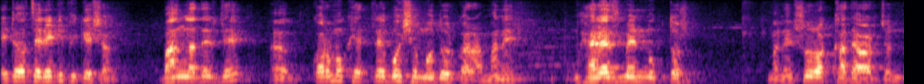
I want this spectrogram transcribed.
এটা হচ্ছে রেটিফিকেশন বাংলাদেশ যে কর্মক্ষেত্রে বৈষম্য দূর করা মানে হ্যারাসমেন্ট মুক্ত মানে সুরক্ষা দেওয়ার জন্য।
